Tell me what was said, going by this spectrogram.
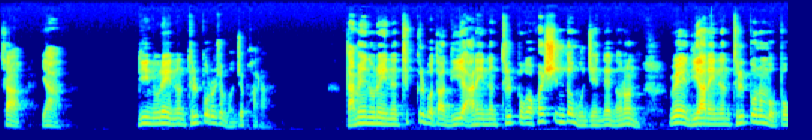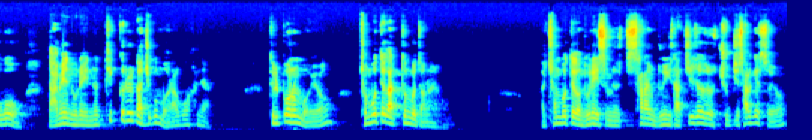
자, 야, 네 눈에 있는 들보를 좀 먼저 봐라. 남의 눈에 있는 티끌보다 네 안에 있는 들보가 훨씬 더 문제인데 너는 왜 네 안에 있는 들보는 못 보고 남의 눈에 있는 티끌을 가지고 뭐라고 하냐? 들보는 뭐예요? 전봇대 같은 거잖아요. 전봇대가 눈에 있으면 사람이 눈이 다 찢어져 죽지 살겠어요.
